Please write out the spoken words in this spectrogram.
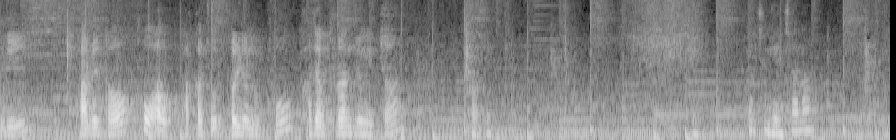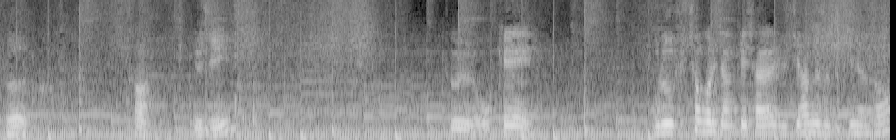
우리 발을 더 토 아웃 바깥쪽으로 벌려놓고 가장 불안정했던 자세 혁진 괜찮아? 굿. 턴 유지 둘 오케이. 무릎 휘청거리지 않게 잘 유지하면서 느끼면서.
